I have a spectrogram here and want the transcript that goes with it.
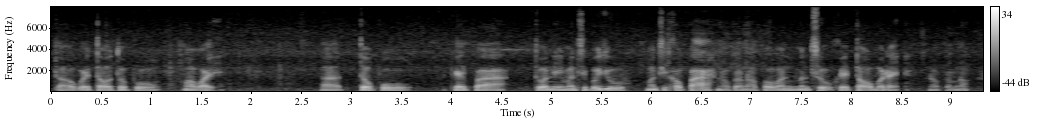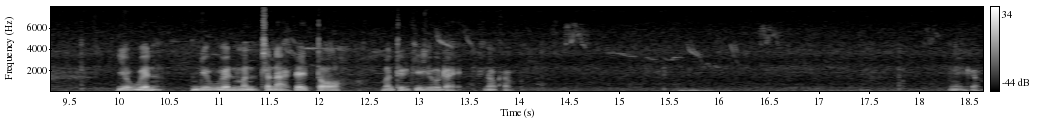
แต่เอาไก่โตตัวผู้มาไหว่ตัวผู้ไก่ปลา ตัวนี้มันสิบอยู่ มันสิเข้าป่าเนาะครับเนาะเพราะมันมันสู่ไก่ตอบ่ได้เนาะครับเนาะยกเว้น ยกเว้นมันชนะไก่ตอมันถึงจะอยู่ได้เนาะครับ นี่ครับ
